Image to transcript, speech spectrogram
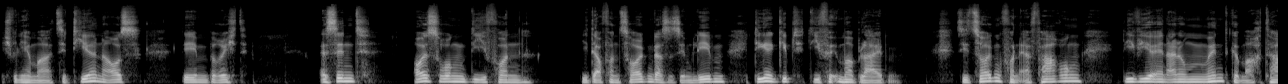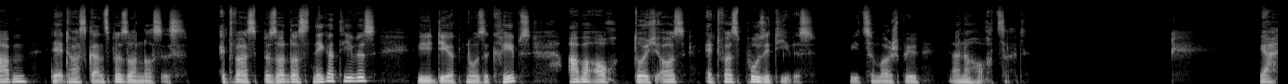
ich will hier mal zitieren aus dem Bericht. Es sind Äußerungen, die von, die davon zeugen, dass es im Leben Dinge gibt, die für immer bleiben. Sie zeugen von Erfahrungen, die wir in einem Moment gemacht haben, der etwas ganz Besonderes ist. Etwas besonders Negatives, wie die Diagnose Krebs, aber auch durchaus etwas Positives, wie zum Beispiel eine Hochzeit. Ja,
